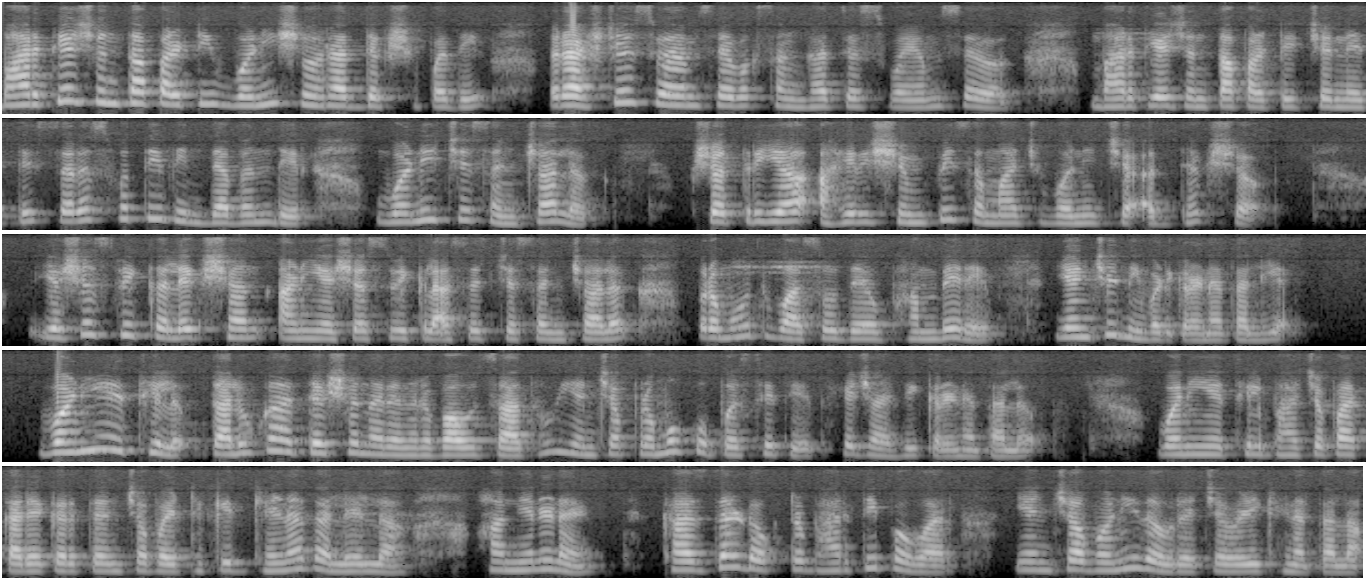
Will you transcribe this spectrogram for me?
Bharatiya Janata party Wani शहराध्यक्षपदी राष्ट्रीय स्वयंसेवक संघाचे स्वयंसेवक भारतीय जनता पार्टीचे नेते सरस्वती विद्या मंदिर वणीचे संचालक क्षत्रिय अहिर शिंपी समाज वणीचे अध्यक्ष यशस्वी कलेक्शन आणि यशस्वी क्लासेसचे संचालक प्रमोद वासुदेव भांबेरे यांची निवड करण्यात आली आहे. वणी येथील तालुका अध्यक्ष नरेंद्रभाऊ जाधव यांच्या प्रमुख उपस्थितीत हे जाहीर करण्यात आलं. वणी येथील भाजपा कार्यकर्त्यांच्या बैठकीत घेण्यात आलेला हा निर्णय खासदार डॉक्टर भारती पवार यांच्या वणी दौऱ्याच्या वेळी घेण्यात आला.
